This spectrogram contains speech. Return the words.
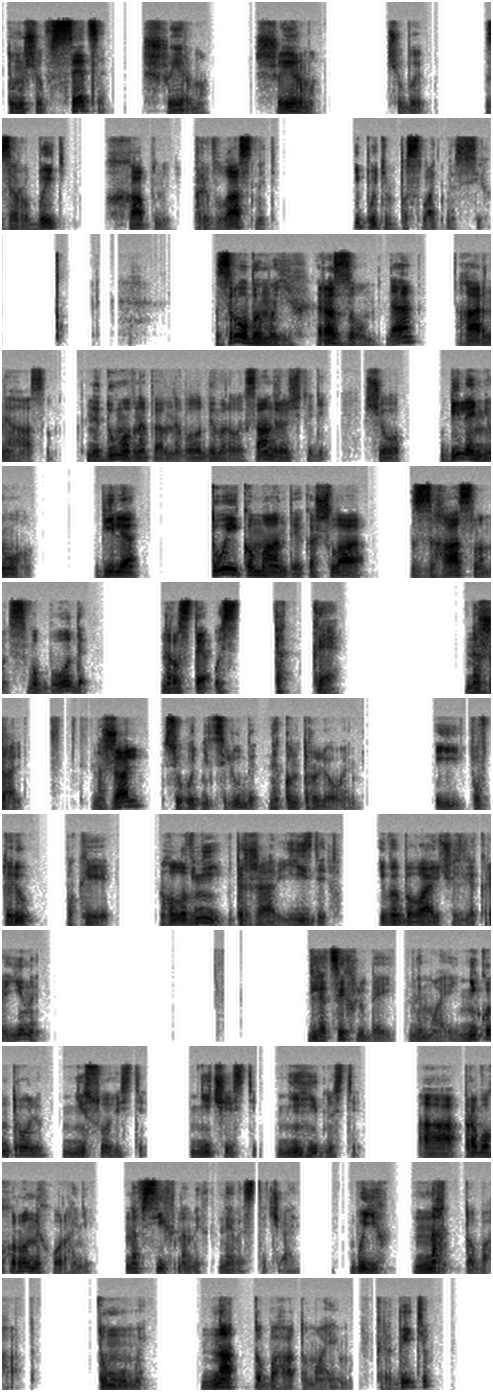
Тому що все це ширма. Ширма, щоб заробить, хапнуть, привласнить і потім послать нас всіх. Зробимо їх разом, да? Гарне гасло. Не думав, напевне, Володимир Олександрович тоді, що біля нього, біля тої команди, яка йшла з гаслами свободи, наросте ось таке. На жаль, на жаль, сьогодні ці люди не контрольовані. І повторю, поки головні в державі їздять і вибиваючись для країни, для цих людей немає ні контролю, ні совісті, ні честі, ні гідності. А правоохоронних органів на всіх на них не вистачає, бо їх надто багато. Тому ми надто багато маємо кредитів,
